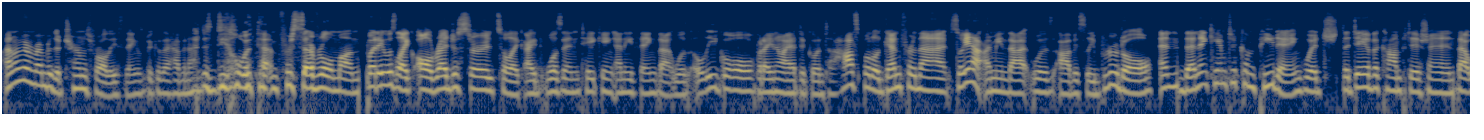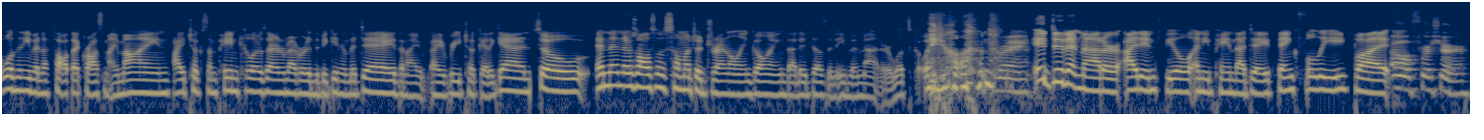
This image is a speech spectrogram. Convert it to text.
i don't even remember the terms for all these things because i haven't had to deal with them for several months but it was like all registered so like i wasn't taking anything that was illegal but i know i had to go into hospital again for that. So yeah i mean that was obviously brutal. And then it came to competing which the day of the competition that wasn't even a thought that crossed my mind. I took some painkillers i remember in the beginning of the day then i, I retook it again. So and then there's also so much adrenaline going that it doesn't even matter what's going on. Right. It didn't matter. I didn't feel any pain that day, thankfully. But Oh, for sure.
